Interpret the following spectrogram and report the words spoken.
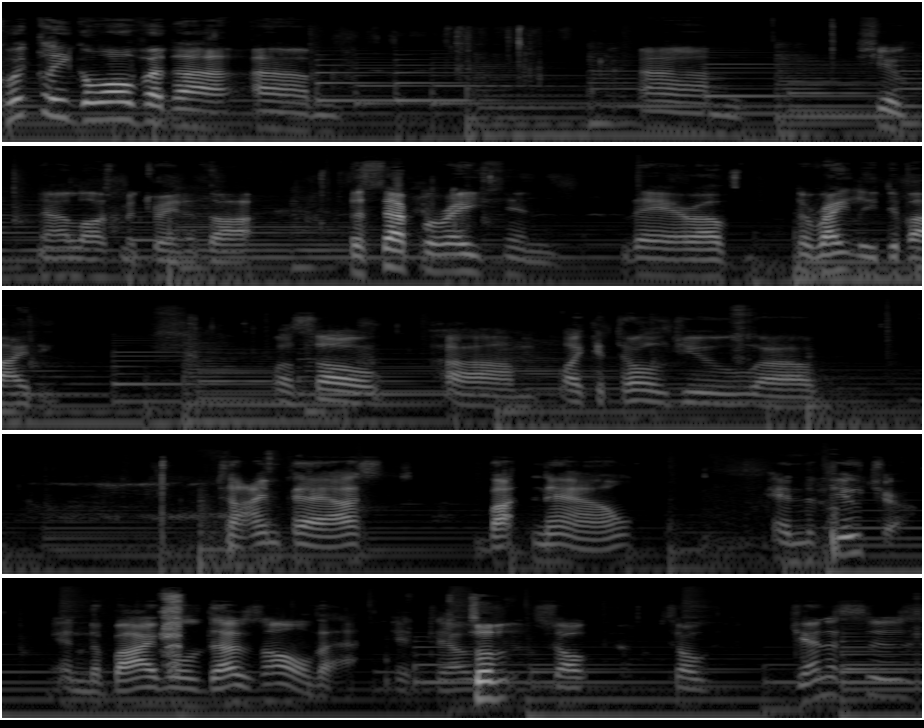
quickly go over the um, um, shoot. Now I lost my train of thought. The separation there of the rightly dividing. Well, so um, like I told you, uh, time passed, but now, in the future, and the Bible does all that. It tells So- so so Genesis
